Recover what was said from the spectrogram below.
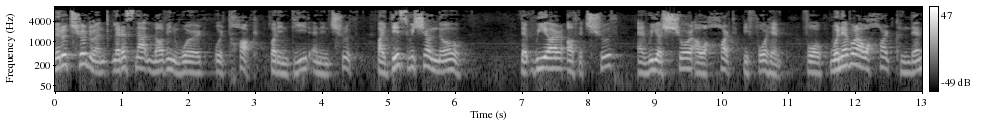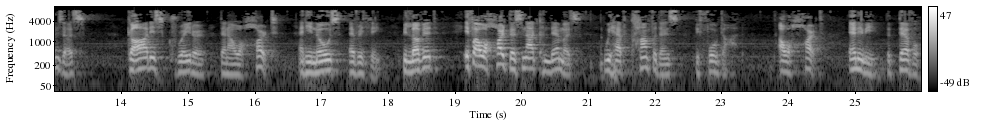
Little children, let us not love in word or talk, but in deed and in truth. By this we shall know that we are of the truth and reassure our heart before Him. For whenever our heart condemns us, God is greater than our heart and He knows everything. Beloved, if our heart does not condemn us, we have confidence before God. Our heart, enemy, the devil,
